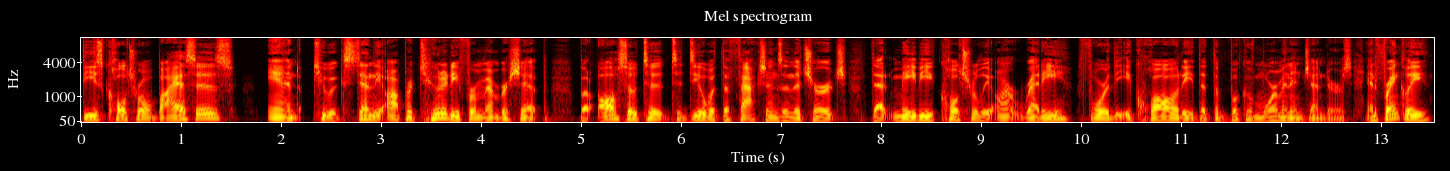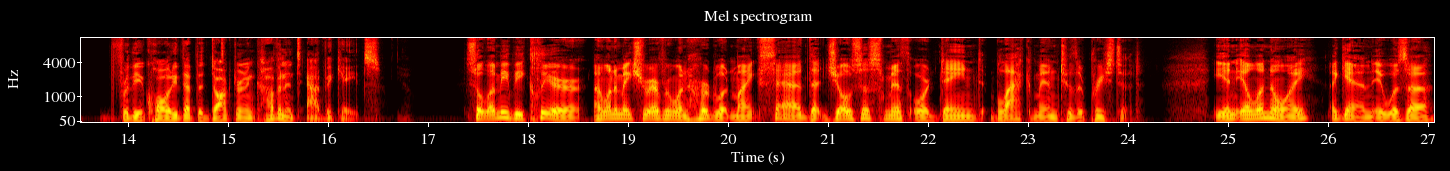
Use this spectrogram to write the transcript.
these cultural biases and to extend the opportunity for membership, but also to, to deal with the factions in the church that maybe culturally aren't ready for the equality that the Book of Mormon engenders. And frankly, for the equality that the Doctrine and Covenants advocates. So let me be clear. I want to make sure everyone heard what Mike said that Joseph Smith ordained black men to the priesthood. In Illinois, again, it was a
